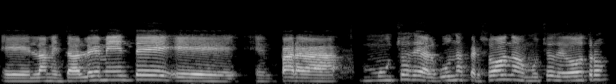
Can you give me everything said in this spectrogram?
lamentablemente para muchos de algunas personas o muchos de otros,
